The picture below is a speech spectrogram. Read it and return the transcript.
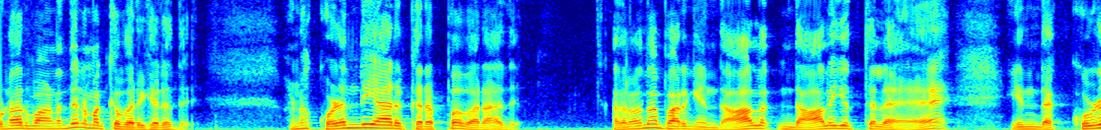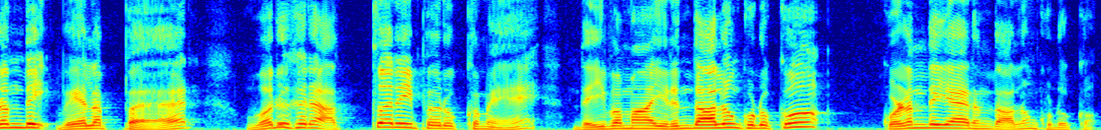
உணர்வானது நமக்கு வருகிறது. ஆனால் குழந்தையாக இருக்கிறப்ப வராது. அதனால தான் பாருங்கள் இந்த ஆல இந்த ஆலயத்தில் இந்த குழந்தை வேலப்பர் வருகிற அத்தனை பேருக்குமே தெய்வமாக இருந்தாலும் கொடுக்கும் குழந்தையாக இருந்தாலும் கொடுக்கும்.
